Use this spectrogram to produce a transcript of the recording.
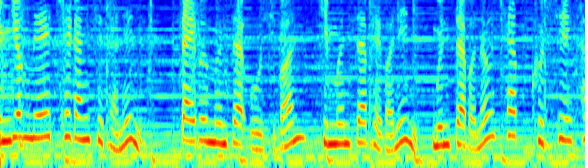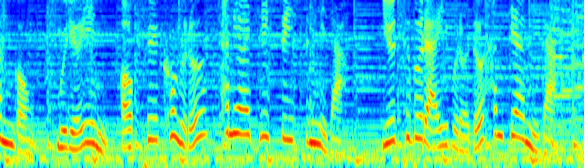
김경래의 최강 시사는 짧은 문자 50원, 긴 문자 100원인 문자번호 샵 9730 무료인 어플 콩으로 참여하실 수 있습니다. 유튜브 라이브로도 함께합니다.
